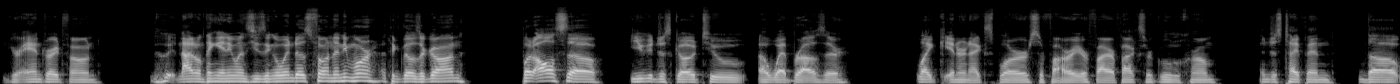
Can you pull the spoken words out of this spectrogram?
your Android phone. I don't think anyone's using a Windows phone anymore. I think those are gone. But also, you could just go to a web browser like Internet Explorer, Safari, or Firefox or Google Chrome, and just type in the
